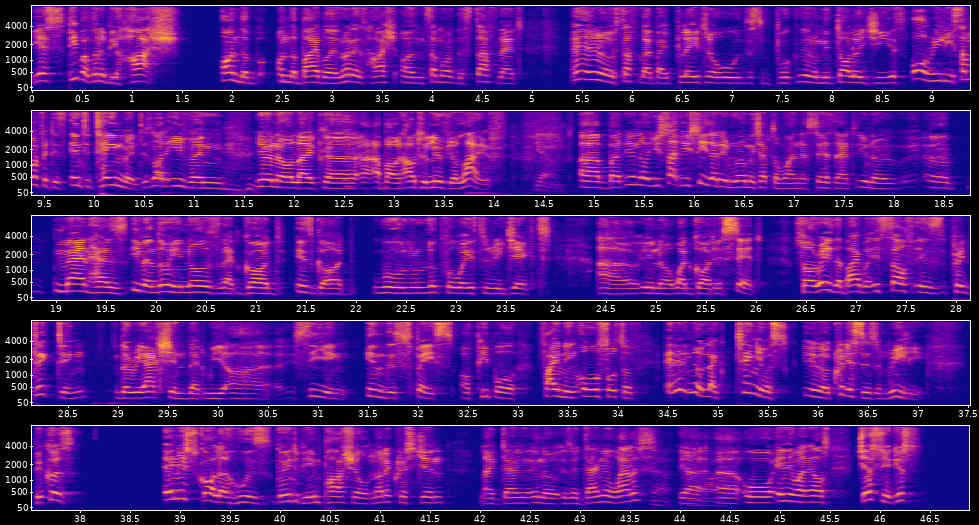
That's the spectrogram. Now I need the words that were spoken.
yes, people are going to be harsh on the on the Bible and not as harsh on some of the stuff that and, you know stuff like by Plato, this book, you know, mythology. It's all really some of it is entertainment. It's not even you know like uh, about how to live your life. Yeah. Uh, but you know, you start, you see that in Romans chapter one that says that you know, uh, man has even though he knows that God is God, will look for ways to reject, uh, you know, what God has said. So already the Bible itself is predicting the reaction that we are seeing in this space of people finding all sorts of and you know like tenuous you know criticism really, because any scholar who is going to be impartial, not a Christian, like Daniel, you know, is it Daniel Wallace? Yeah, yeah, uh, or anyone else. Just you're just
